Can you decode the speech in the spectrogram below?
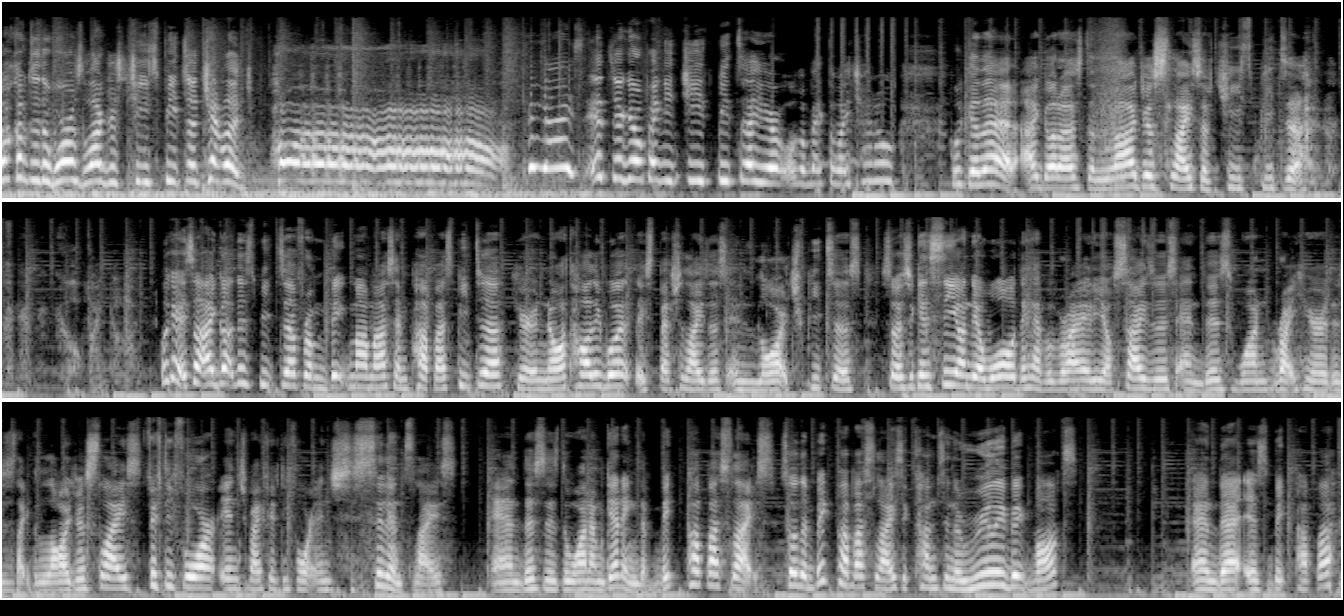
Welcome to the world's largest cheese pizza challenge! hey guys, it's your girl Peggie Cheese Pizza here. Welcome back to my channel. Look at that, I got us the largest slice of cheese pizza. Okay, so I got this pizza from Big Mama's and Papa's Pizza here in North Hollywood. They specializes in large pizzas. So as you can see on their wall, they have a variety of sizes and this one right here, this is like the largest slice, 54 inch by 54 inch Sicilian slice. And this is the one I'm getting, the Big Papa slice. So the Big Papa slice, it comes in a really big box. And that is Big Papa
